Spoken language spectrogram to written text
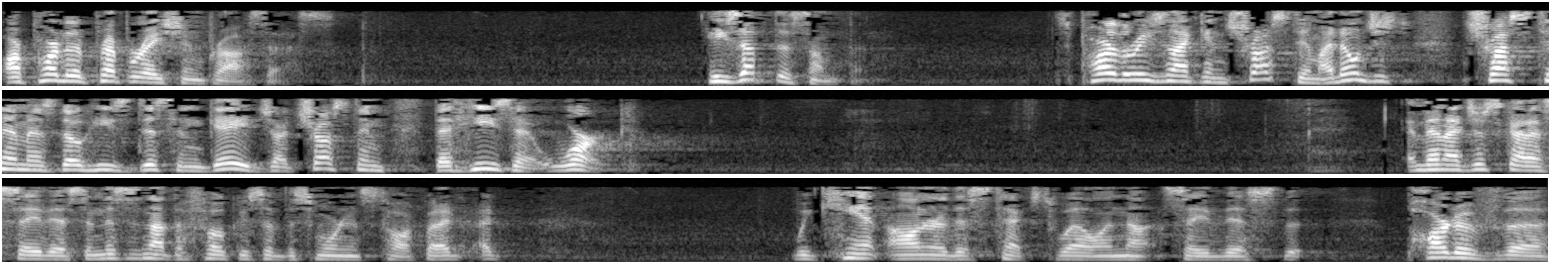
are part of the preparation process. He's up to something. It's part of the reason I can trust him. I don't just trust him as though he's disengaged. I trust him that he's at work. And then I just got to say this, and this is not the focus of this morning's talk, but I, I, we can't honor this text well and not say this. That part of the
